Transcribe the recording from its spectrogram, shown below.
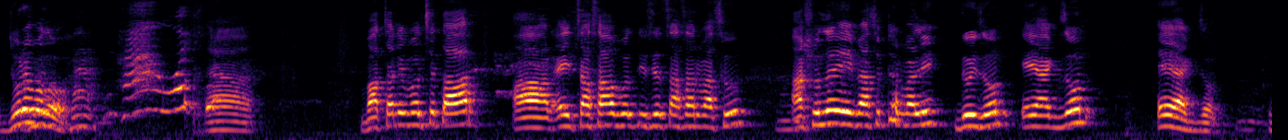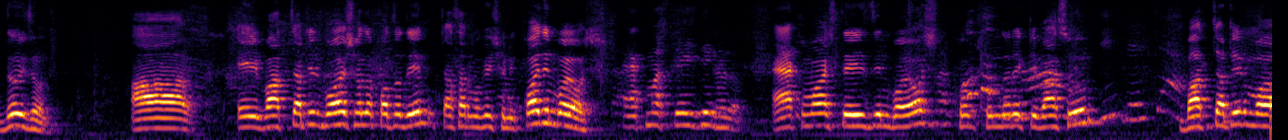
জোরে বলো। হ্যাঁ। হ্যাঁ হ্যাঁ। বাচ্চাটি বলছে তার আর এই চাষাও বলতেছে চাষার বাছুর। আসলে এই বাছুরটার মালিক দুইজন এ একজন এ একজন দুইজন। আর এই বাচ্চাটির বয়স হলো কতদিন? চাচার মুখে শুনি। কয়দিন বয়স? এক মাস তেইশ দিন হলো। এক মাস তেইশ দিন বয়স। খুব সুন্দর একটি বাছুর। বাচ্চাটির মা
